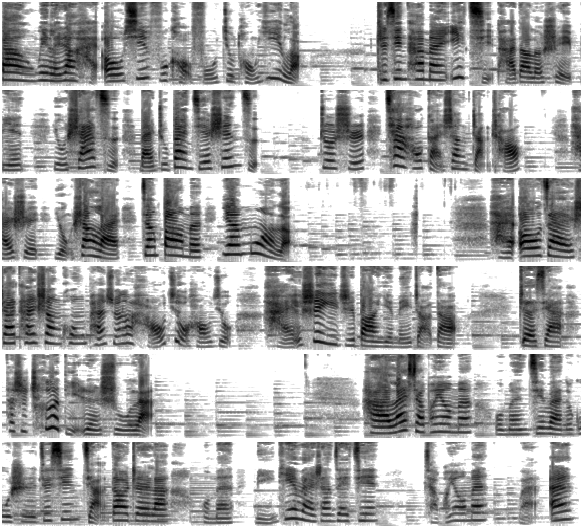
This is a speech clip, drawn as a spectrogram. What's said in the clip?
蚌为了让海鸥心服口服，就同意了。只见他们一起爬到了水边，用沙子埋住半截身子。这时恰好赶上涨潮，海水涌上来，将蚌们淹没了。海鸥在沙滩上空盘旋了好久好久，还是一只蚌也没找到。这下它是彻底认输了。好了，小朋友们，我们今晚的故事就先讲到这儿啦，我们明天晚上再见。小朋友们，晚安。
